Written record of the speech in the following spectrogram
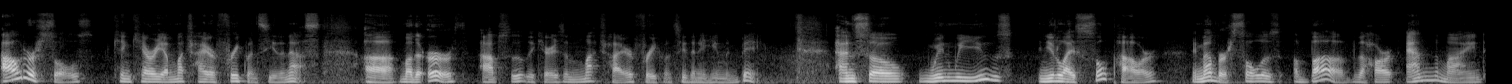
Outer souls can carry a much higher frequency than us. Uh, Mother Earth absolutely carries a much higher frequency than a human being. And so when we use and utilize soul power, remember soul is above the heart and the mind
